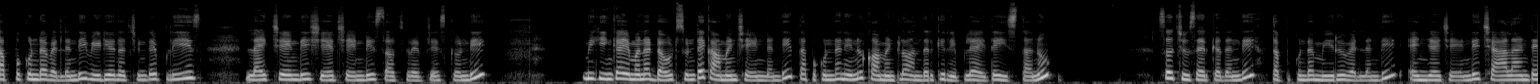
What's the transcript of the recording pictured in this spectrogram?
తప్పకుండా వెళ్ళండి. వీడియో నచ్చుంటే ప్లీజ్ లైక్ చేయండి, షేర్ చేయండి, సబ్స్క్రైబ్ చేసుకోండి. మీకు ఇంకా ఏమైనా డౌట్స్ ఉంటే కామెంట్ చేయండండి. తప్పకుండా నేను కామెంట్‌లో అందరికీ రిప్లై అయితే ఇస్తాను. సో, చూశారు కదండి తప్పకుండా మీరు వెళ్ళండి. ఎంజాయ్ చేయండి. చాలా అంటే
